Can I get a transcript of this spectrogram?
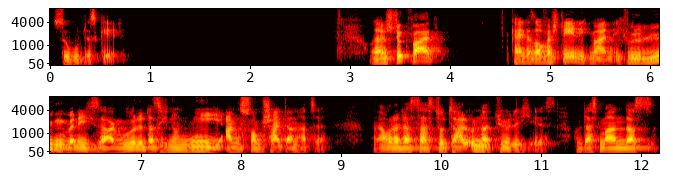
so gut es geht. Und ein Stück weit kann ich das auch verstehen. Ich meine, ich würde lügen, wenn ich sagen würde, dass ich noch nie Angst vorm Scheitern hatte. Oder dass das total unnatürlich ist und dass man das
